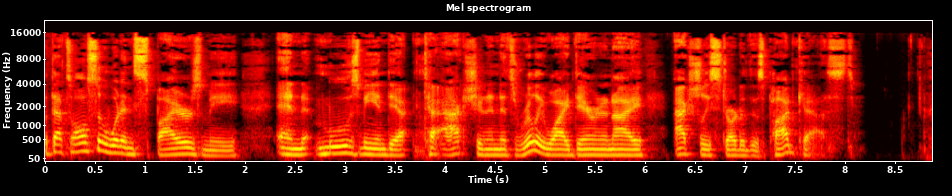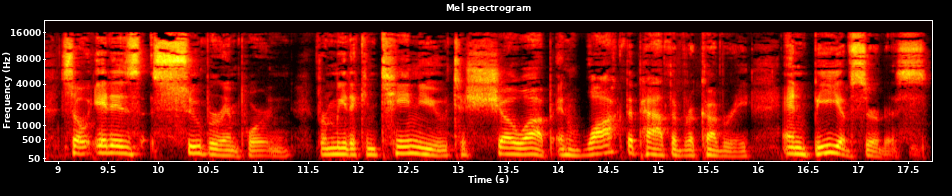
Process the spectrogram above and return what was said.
But that's also what inspires me and moves me into to action. And it's really why Darren and I actually started this podcast. So it is super important for me to continue to show up and walk the path of recovery and be of service.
